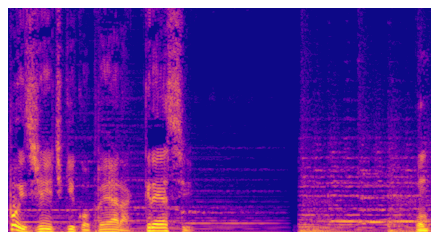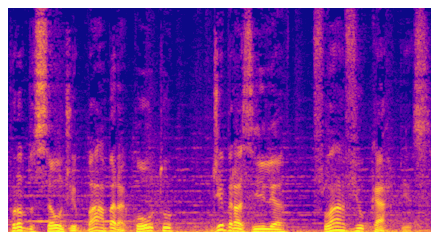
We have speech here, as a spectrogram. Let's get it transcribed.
pois gente que coopera cresce. Com produção de Bárbara Couto, de Brasília, Flávio Carpes.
